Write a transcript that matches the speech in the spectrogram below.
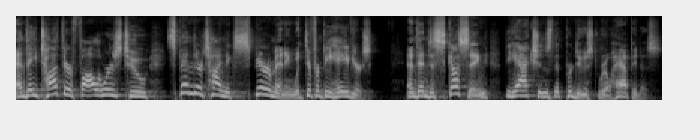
And they taught their followers to spend their time experimenting with different behaviors and then discussing the actions that produced real happiness.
